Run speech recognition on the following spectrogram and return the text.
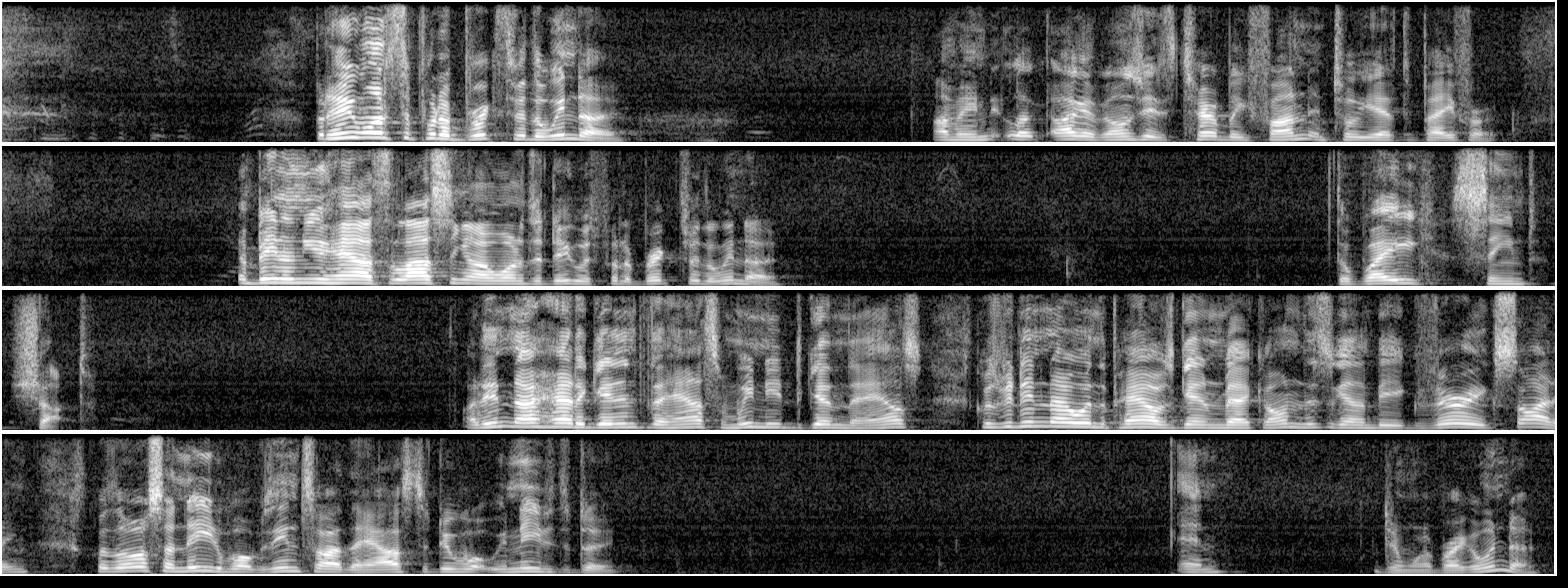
who wants to put a brick through the window? I mean, look, I gotta be honest with you, it's terribly fun until you have to pay for it. And being in a new house, the last thing I wanted to do was put a brick through the window. The way seemed shut. I didn't know how to get into the house, and we needed to get in the house because we didn't know when the power was getting back on. This is going to be very exciting because I also needed what was inside the house to do what we needed to do. And didn't want to break a window.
